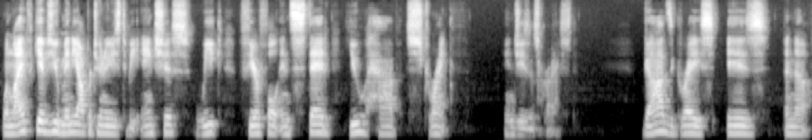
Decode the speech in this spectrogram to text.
When life gives you many opportunities to be anxious, weak, fearful, instead you have strength in Jesus Christ. God's grace is enough.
